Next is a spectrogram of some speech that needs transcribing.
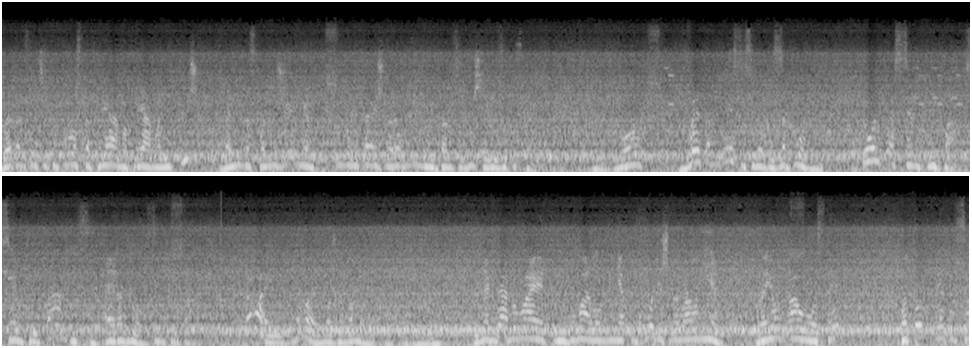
в этом случае ты просто прямо-прямо летишь, долина с понижением, и вылетаешь на равнину и там сидишь или запускаешь. Но в этом месте, Серега, запомни, только Сен-Крипан. Сен-Крипан и все. Аэродром Сен-Крипан. Давай, давай, можно домой. Иногда бывает, или бывало у меня, уходишь на волне в район Аосты, потом это все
